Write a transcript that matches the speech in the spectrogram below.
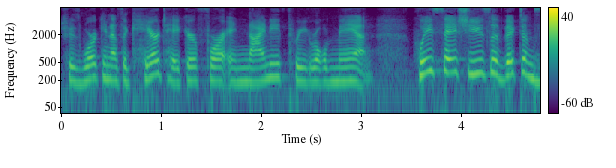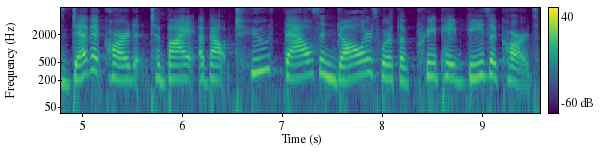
She was working as a caretaker for a 93-year-old man. Police say she used the victim's debit card to buy about $2,000 worth of prepaid Visa cards.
